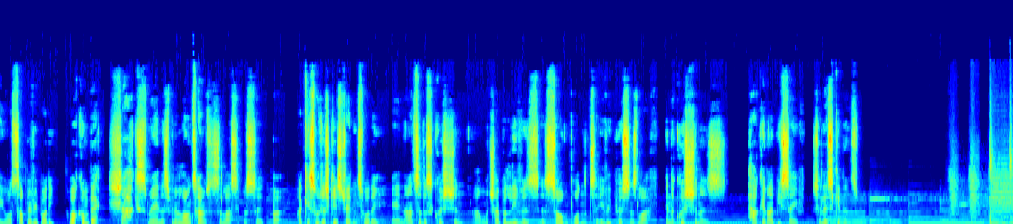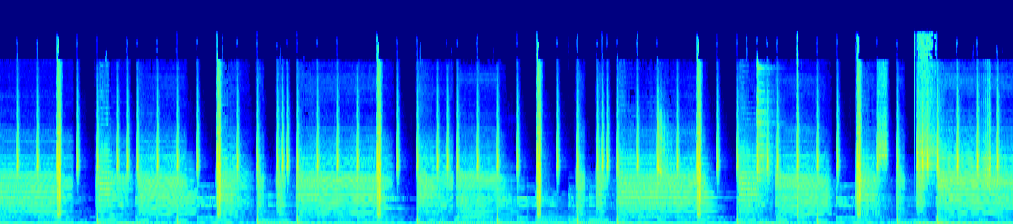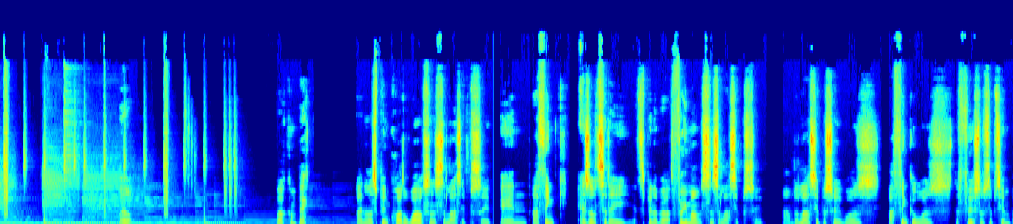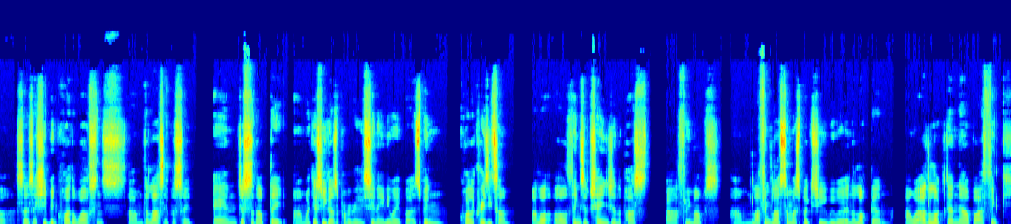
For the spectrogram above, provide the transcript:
Hey, what's up, everybody? Welcome back. Sharks, man, it's been a long time since the last episode, but I guess we'll just get straight into it eh? and answer this question, um, which I believe is, is so important to every person's life. And the question is, how can I be saved? So let's get into it. Welcome back. I know it's been quite a while since the last episode, and I think as of today, it's been about three months since the last episode. Um, the last episode was, I think it was the 1st of September, so it's actually been quite a while since um, the last episode. And just an update, um, I guess you guys have probably already seen it anyway, but it's been quite a crazy time. A lot, a lot of things have changed in the past uh, three months. Um, I think last time I spoke to you, we were in a lockdown. Uh, we're out of lockdown now, but I think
